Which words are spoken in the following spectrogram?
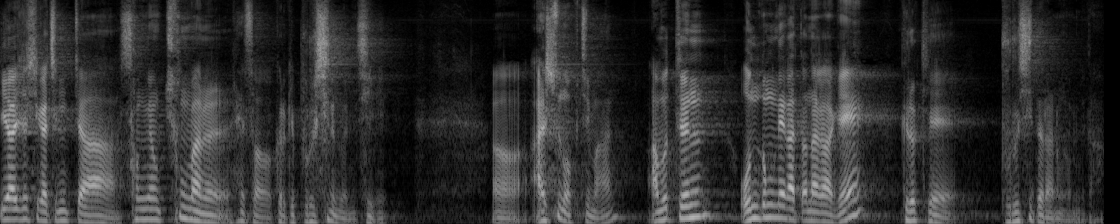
이 아저씨가 진짜 성령 충만을 해서 그렇게 부르시는 건지, 어, 알 수는 없지만, 아무튼 온 동네가 떠나가게 그렇게 부르시더라는 겁니다.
